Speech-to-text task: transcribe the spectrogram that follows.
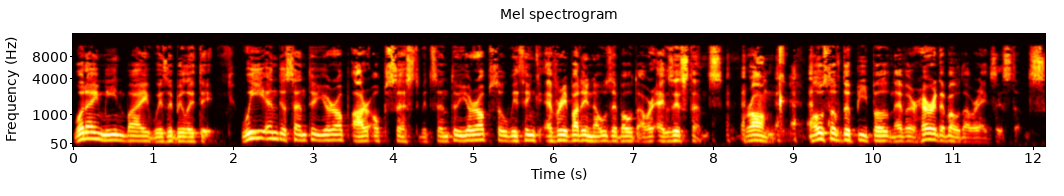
What I mean by visibility. We in the Central Europe are obsessed with Central Europe, so we think everybody knows about our existence. Wrong. Most of the people never heard about our existence.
